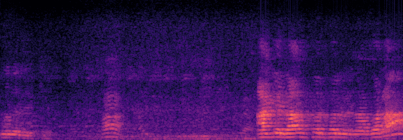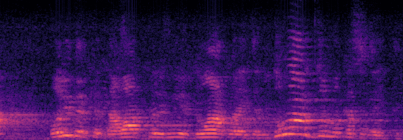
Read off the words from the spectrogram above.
মনে রেখে। আগে রাজ দরবারের রাজারা অলিদেরকে দাওয়াত করে নিয়ে দোয়া করাইতেন, দোয়ার জন্য কাছে যাইতেন।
